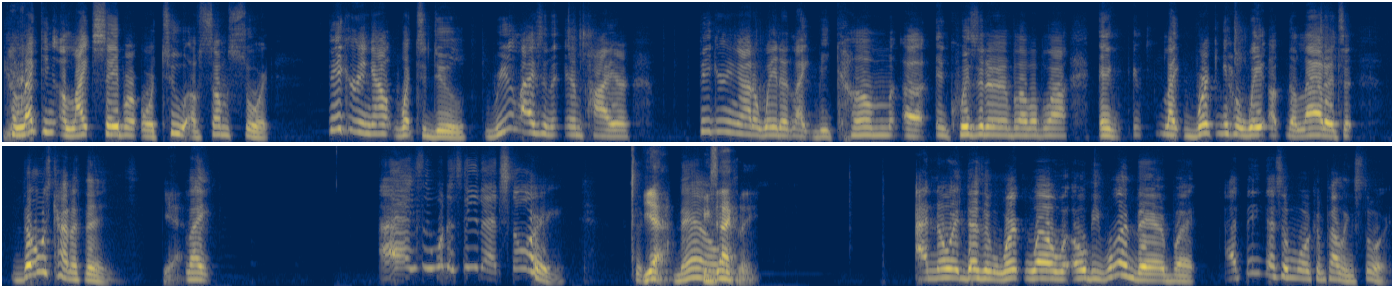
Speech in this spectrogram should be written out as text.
Yeah. collecting a lightsaber or two of some sort, figuring out what to do, realizing the Empire, figuring out a way to like become a inquisitor and blah blah blah, and like working her way up the ladder to those kind of things. Yeah, Like, I actually want to see that story. yeah, Now, exactly. I know it doesn't work well with Obi Wan there, but I think that's a more compelling story.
